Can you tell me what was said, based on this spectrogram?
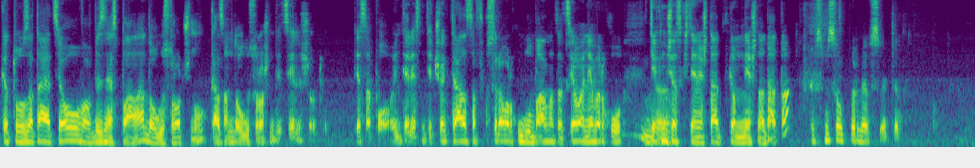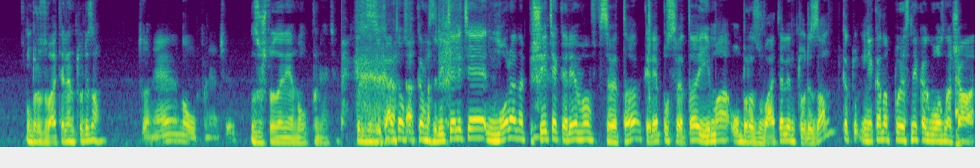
Като за тая цел в бизнес плана, дългосрочно, казвам дългосрочните цели, защото те са по-интересните. Човек трябва да се фокусира върху глобалната цел, а не върху техническите неща към днешна дата. В смисъл първия в света? Образователен туризъм. То не е много понятие. Защо да не е много понятие? Предизвикателство към зрителите. Моля, напишете къде в света, къде по света има образователен туризъм, като нека да поясня какво означава.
